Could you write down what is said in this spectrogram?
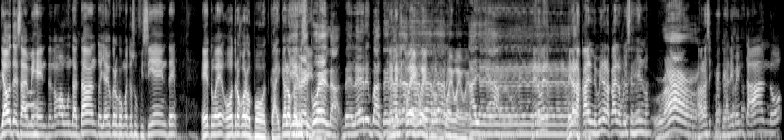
Ya ustedes saben, mi gente, no me abunda tanto. Ya yo creo que con esto es suficiente. Esto es otro coro podcast. ¿Y qué es lo que Y recuerda, de Lenny- dale, güey, güey, güey, güey, güey. Ay, ay, ay, ay, ay, ay, ay, Mira, ay, mira, ay, ay, mira ay. la carne, mira la carne, como dice Germán. Ahora sí, me estoy alimentando.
